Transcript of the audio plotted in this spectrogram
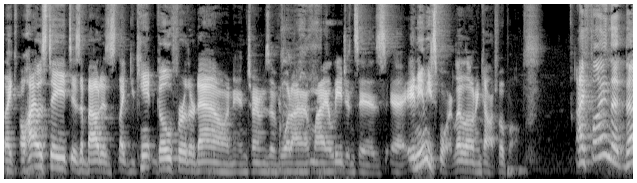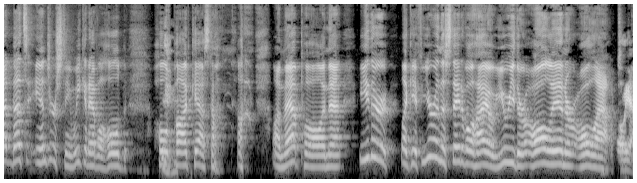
like Ohio State is about as like you can't go further down in terms of what I, my allegiance is uh, in any sport, let alone in college football. I find that that that's interesting. We could have a whole whole podcast on on that, Paul, and that either like if you're in the state of Ohio, you're either all in or all out. Oh yeah,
